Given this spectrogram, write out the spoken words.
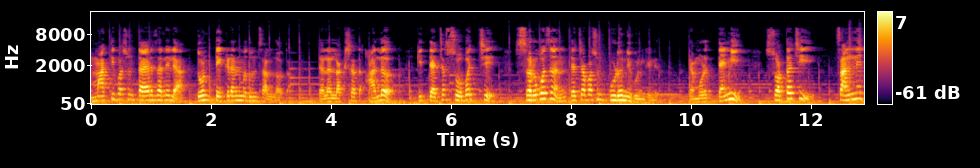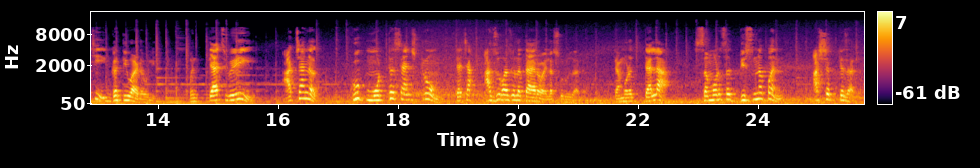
मातीपासून तयार झालेल्या दोन टेकड्यांमधून चालला होता. त्याला लक्षात आलं की त्याच्या सोबतचे सर्वजण त्याच्यापासून पुढे निघून गेले त्यामुळे त्यांनी स्वतःची चालण्याची गती वाढवली. पण त्याच वेळी अचानक खूप मोठं सँडस्ट्रोम त्याच्या आजूबाजूला तयार व्हायला सुरू झालं. त्यामुळे त्याला समोरचं दिसणं पण अशक्य झालं.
